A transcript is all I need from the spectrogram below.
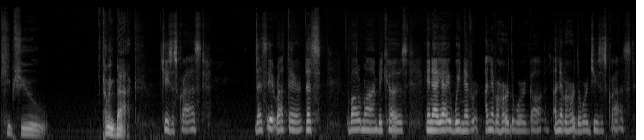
keeps you coming back? Jesus Christ. That's it right there. That's the bottom line because in AA we never I never heard the word God. I never heard the word Jesus Christ.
